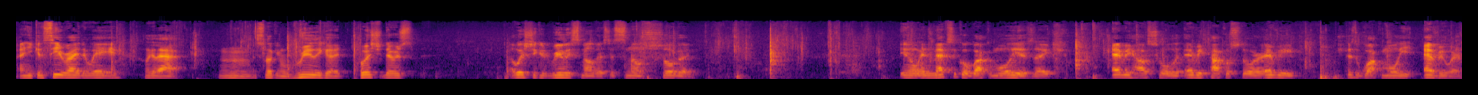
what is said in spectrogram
And you can see right away, look at that. Mmm, it's looking really good. I wish there was, I wish you could really smell this. It smells so good. You know, in Mexico, guacamole is like every household, every taco store, every there's guacamole everywhere.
